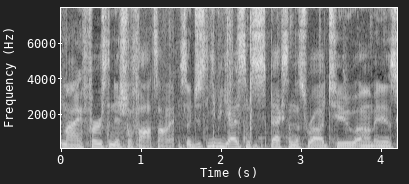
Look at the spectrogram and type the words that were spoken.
my first initial thoughts on it. So just to give you guys some specs on this rod too, um, it is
